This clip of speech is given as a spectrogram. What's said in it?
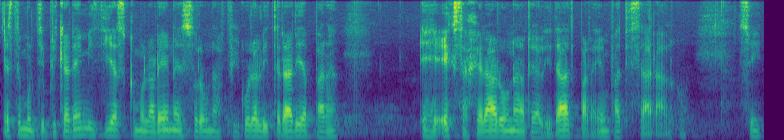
Este multiplicaré mis días como la arena es solo una figura literaria para eh, exagerar una realidad, para enfatizar algo. ¿Sí?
